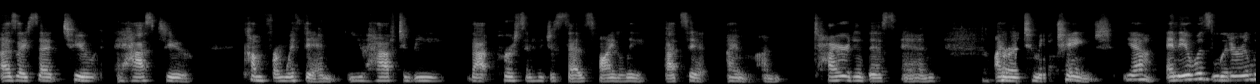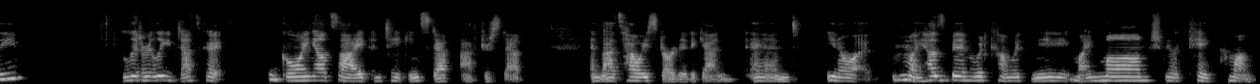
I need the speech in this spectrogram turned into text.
as I said too, it has to come from within. You have to be that person who just says, finally, that's it. I'm I'm tired of this and I need to make change. Yeah. And it was literally, literally Jessica going outside and taking step after step. And that's how I started again. And, you know, my husband would come with me, my mom, she'd be like, okay, come on,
